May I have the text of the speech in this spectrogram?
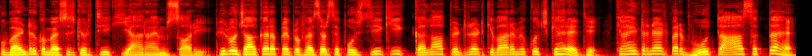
वो बाइंडर को मैसेज करती है कि, यार आई एम सॉरी फिर वो जाकर अपने प्रोफेसर से पूछती है कि, कल आप इंटरनेट के बारे में कुछ कह रहे थे? क्या इंटरनेट पर भूत आ सकता है?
